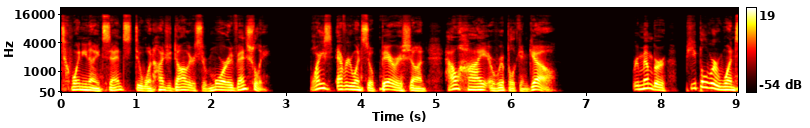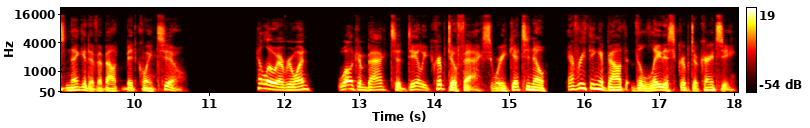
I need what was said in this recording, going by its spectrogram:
29 cents to $100 or more eventually? Why is everyone so bearish on how high a Ripple can go? Remember, people were once negative about Bitcoin too. Hello, everyone. Welcome back to Daily Crypto Facts, where you get to know everything about the latest cryptocurrency.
